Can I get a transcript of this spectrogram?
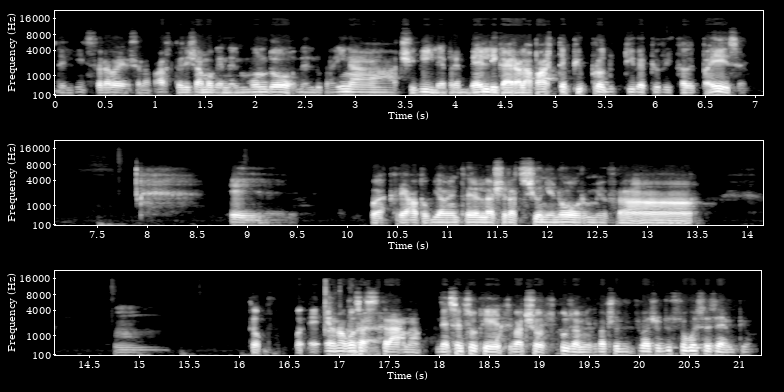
dell'inizio della guerra, cioè la parte diciamo che nel mondo dell'Ucraina civile pre-bellica era la parte più produttiva e più ricca del paese. E poi ha creato ovviamente delle lacerazioni enormi fra... Mm, è una cosa Vabbè. strana, nel senso che ti faccio, scusami, ti faccio, ti faccio giusto questo esempio.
